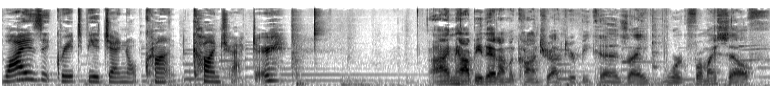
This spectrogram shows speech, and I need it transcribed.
why is it great to be a general con- contractor? I'm happy that I'm a contractor because I work for myself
